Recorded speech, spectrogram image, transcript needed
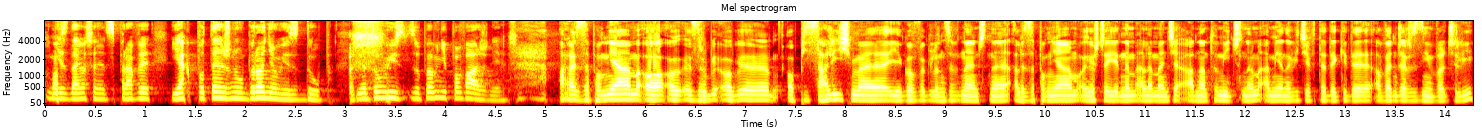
i nie zdają sobie nawet sprawy, jak potężną bronią jest dup. I on to mówi zupełnie poważnie. Ale zapomniałem, o, o, o, opisaliśmy jego wygląd zewnętrzny, ale zapomniałem o jeszcze jednym elemencie anatomicznym, a mianowicie wtedy, kiedy Avengers z nim walczyli,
